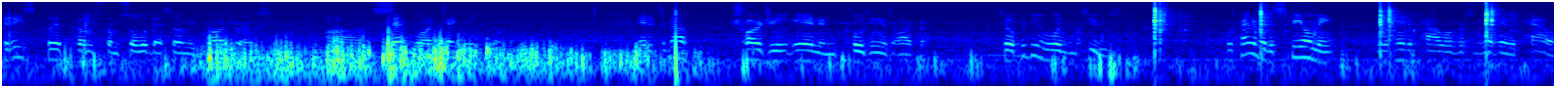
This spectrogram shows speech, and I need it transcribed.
Today's clip comes from Solo Baston Contras, uh, set one, technique one. And it's about charging in and closing his arc up. So if we're doing ones and twos, we're kind of at a stalemate one-handed power versus one-handed power.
